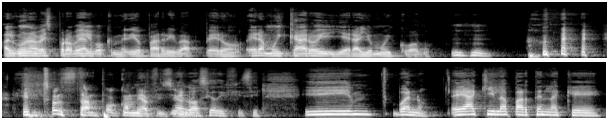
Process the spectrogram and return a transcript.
Alguna vez probé algo que me dio para arriba, pero era muy caro y era yo muy codo. Entonces tampoco me aficioné. Negocio difícil. Y bueno, he aquí la parte en la que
